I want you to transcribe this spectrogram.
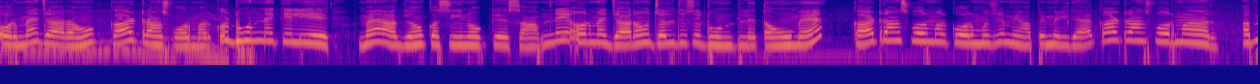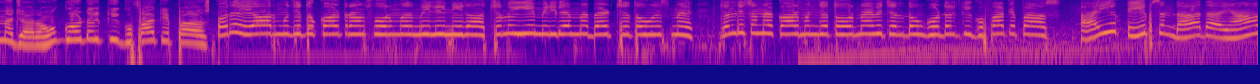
और मैं जा रहा हूँ कार ट्रांसफॉर्मर को ढूँढने के लिए। मैं आ गया हूँ कसिनो के सामने और मैं जा रहा हूँ, जल्दी से ढूंढ लेता हूँ मैं। कार ट्रांसफॉर्मर को और मुझे यहाँ पे मिल गया कार ट्रांसफॉर्मर। अब मैं जा रहा हूँ गोडल की गुफा के पास। अरे यार, मुझे तो कार ट्रांसफॉर्मर मिल ही नहीं रहा। चलो ये मिल गया, मैं बैठ जाता हूँ इसमें। जल्दी से मैं कार बन जाता हूँ मैं भी चलता हूँ गोडल की गुफा के पास। आइए टिप्स दादा यहाँ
